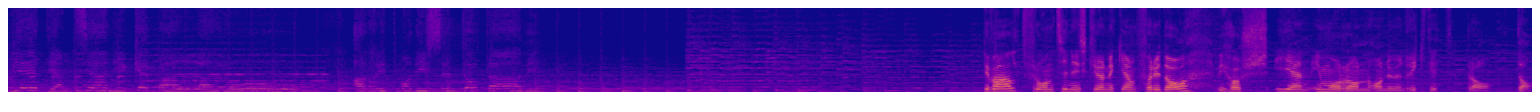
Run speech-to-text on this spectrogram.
coppie di anziani che ballano al ritmo di sette ottavi Det var allt från Tidningskrönikan för idag. Vi hörs igen imorgon. Ha nu en riktigt bra dag.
